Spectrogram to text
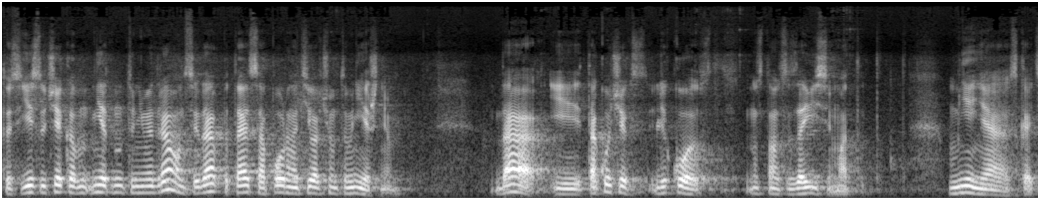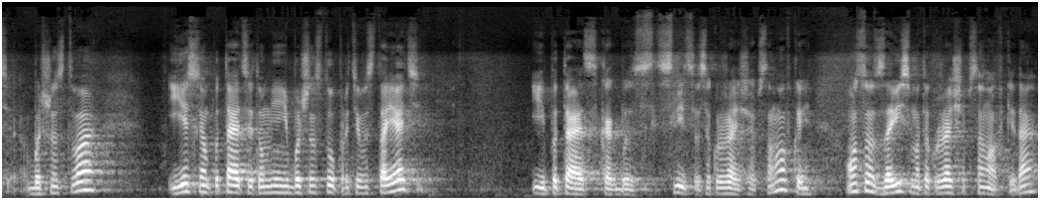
То есть если у человека нет внутреннего ядра, он всегда пытается опору найти во чем-то внешнем. Да, и такой человек легко ну, становится зависим от мнения, сказать, большинства. И если он пытается этому мнению большинству противостоять и пытается как бы слиться с окружающей обстановкой, он становится зависим от окружающей обстановки, да.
